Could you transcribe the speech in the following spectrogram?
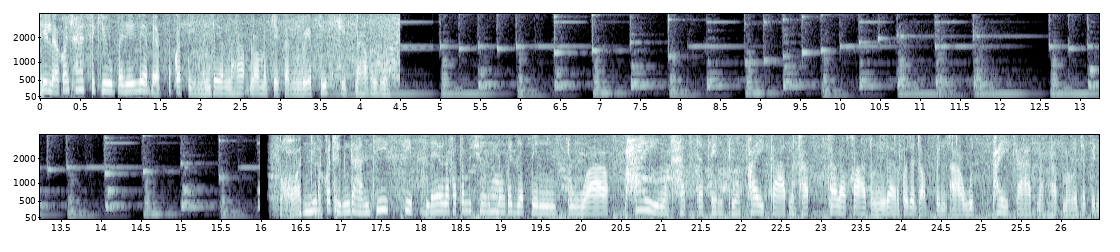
ที่เหลือก็ใช้สกิลไปเรื่อยๆแบบปกติเหมือนเดิมนะครับ เรามาเจอกันเวฟที่ 10 นะครับท่าน ตอนนี้ก็ถึงด่านที่ 10 แล้วนะครับท่านผู้ชมมันก็จะเป็นตัวไพ่นะครับ จะเป็นตัวไพ่การ์ดนะครับ ถ้าเราฆ่าตรงนี้ได้เราก็จะดรอปเป็นอาวุธไพ่การ์ดนะครับ มันก็จะเป็น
